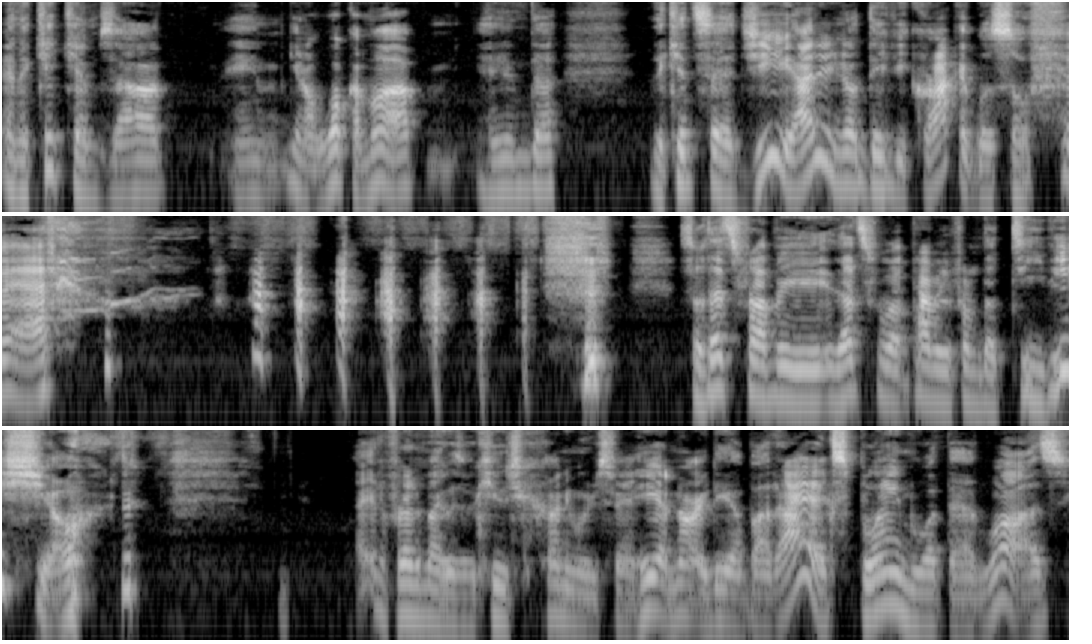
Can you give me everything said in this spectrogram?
and the kid comes out and you know woke him up, and uh, the kid said, "Gee, I didn't know Davy Crockett was so fat." so that's probably that's what probably from the TV show. I had a friend of mine who was a huge Honeymooners fan. He had no idea about it. I explained what that was,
